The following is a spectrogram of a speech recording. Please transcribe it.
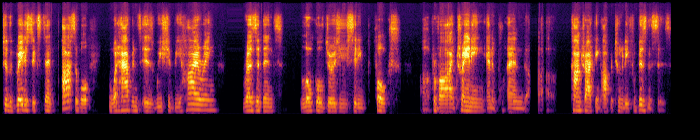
to the greatest extent possible, what happens is we should be hiring residents, local Jersey City folks, uh, provide training and, and uh, contracting opportunity for businesses.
